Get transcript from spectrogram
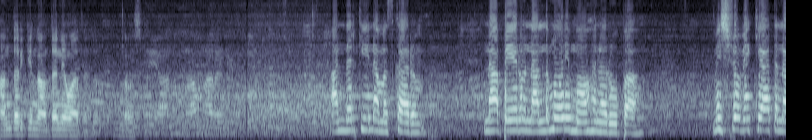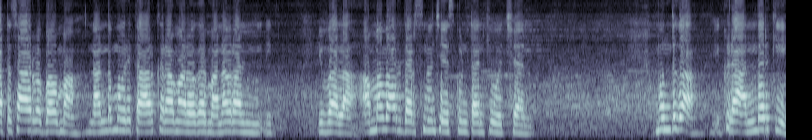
అందరికీ నా ధన్యవాదాలు. నమస్కారం. అందరికీ నమస్కారం. నా పేరు నందమూరి మోహన రూప. విశ్వవిఖ్యాత నట సార్వభౌమ నందమూరి తారక రామారావు గారు మనవరాలని ఇవాళ అమ్మవారి దర్శనం చేసుకుంటానికి వచ్చాను. ముందుగా ఇక్కడ అందరికీ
